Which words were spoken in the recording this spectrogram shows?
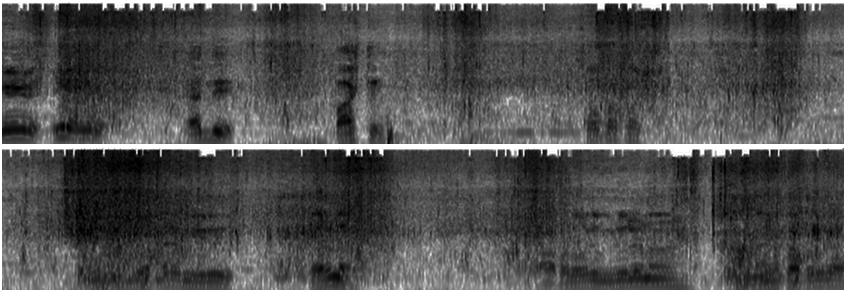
ఇరు ఇరు ఇరు అది ఫాస్ట్. సూపర్ ఫాస్ట్. మీరు? ఎవరండి కాపలుగా వీడియోలోను అందంగా కాపలుగా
